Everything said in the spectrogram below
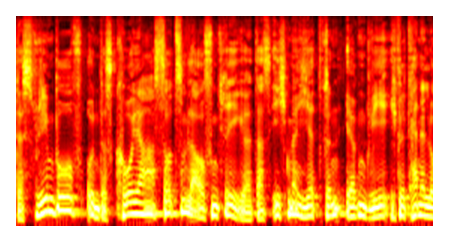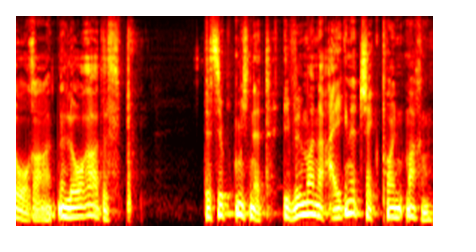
das Streambooth und das Koja so zum Laufen kriege, dass ich mir hier drin irgendwie, ich will keine LoRa. Eine LoRa, das, das juckt mich nicht. Ich will mal eine eigene Checkpoint machen.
